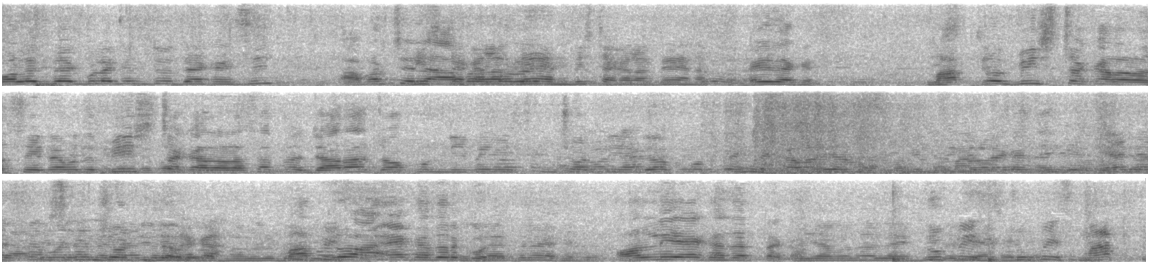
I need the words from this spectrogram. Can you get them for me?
কলেজ ব্যাগগুলো কিন্তু দেখাইছি। আবার চলে আবার এই দেখেন মাত্র বিশটা কালার আছে এটার মধ্যে বিশটা কালার আছে। আপনারা যারা যখন নিবেন স্ক্রিনশট দিয়ে দেওয়া প্রত্যেকটা কালারই স্ক্রিনশট দিয়ে দেবো মাত্র এক হাজার করে। অনলি এক হাজার টাকা। টু পিস টু পিস মাত্র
